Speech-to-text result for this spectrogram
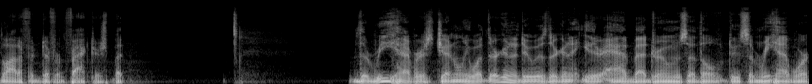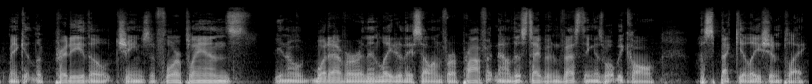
lot of different factors, but the rehabbers generally what they're going to do is they're going to either add bedrooms or they'll do some rehab work make it look pretty they'll change the floor plans you know whatever and then later they sell them for a profit now this type of investing is what we call a speculation play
